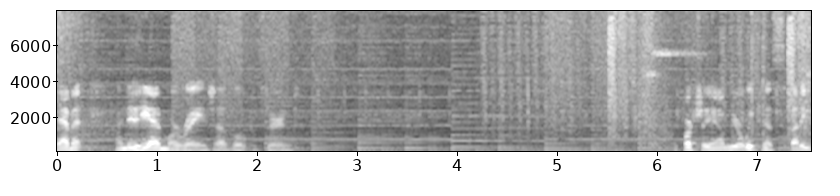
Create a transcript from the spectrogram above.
Damn it. I knew he had more range. I was a little concerned. Unfortunately, I'm your weakness, buddy.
